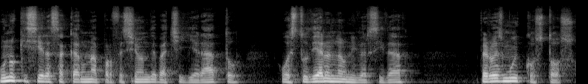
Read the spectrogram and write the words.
Uno quisiera sacar una profesión de bachillerato o estudiar en la universidad, pero es muy costoso.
